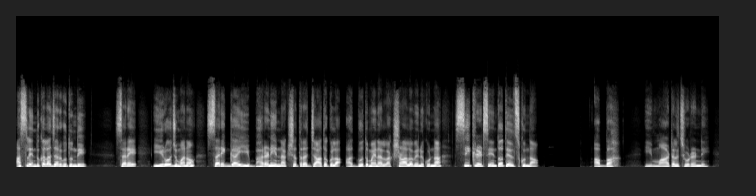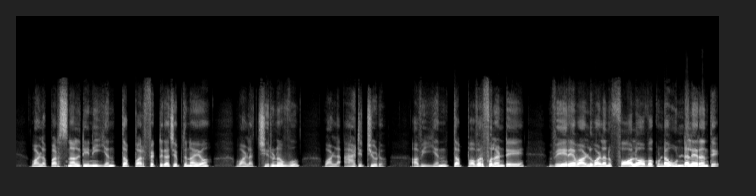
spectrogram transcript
అసలెందుకలా జరుగుతుంది? సరే ఈరోజు మనం సరిగ్గా ఈ భరణి నక్షత్ర జాతకుల అద్భుతమైన లక్షణాల వెనుకున్న సీక్రెట్స్ ఏంతో తెలుసుకుందాం. అబ్బా ఈ మాటలు చూడండి. వాళ్ళ పర్సనాలిటీని ఎంత పర్ఫెక్ట్గా చెప్తున్నాయో. వాళ్ళ చిరునవ్వు వాళ్ళ యాటిట్యూడ్ అవి ఎంత పవర్ఫుల్ అంటే వేరే వాళ్ళు వాళ్ళను ఫాలో అవ్వకుండా ఉండలేరంతే.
